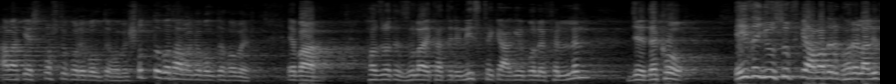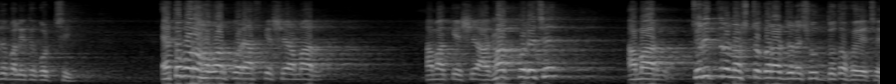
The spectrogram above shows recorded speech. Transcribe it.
আমাকে স্পষ্ট করে বলতে হবে, সত্য কথা আমাকে বলতে হবে। এবার হজরতে জুলাইখা তিনি নিজ থেকে আগে বলে ফেললেন যে, দেখো, এই যে ইউসুফকে আমাদের ঘরে লালিত পালিত করছি, এত বড় হওয়ার পরে আজকে সে আমার, আমাকে সে আঘাত করেছে আমার চরিত্র নষ্ট করার জন্য উদ্যত হয়েছে,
